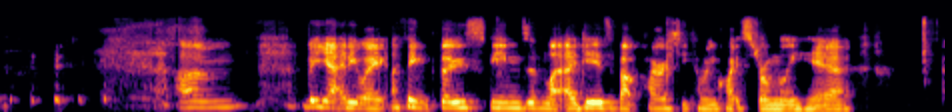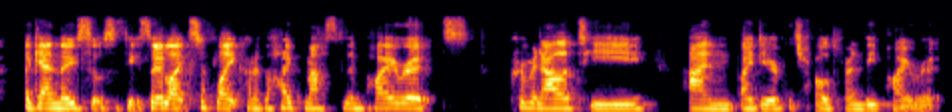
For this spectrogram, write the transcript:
Uh, um, but yeah, anyway, I think those themes of like ideas about piracy coming quite strongly here. Again, those sorts of things. So like stuff like kind of the hyper masculine pirates, criminality and idea of the child-friendly pirate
